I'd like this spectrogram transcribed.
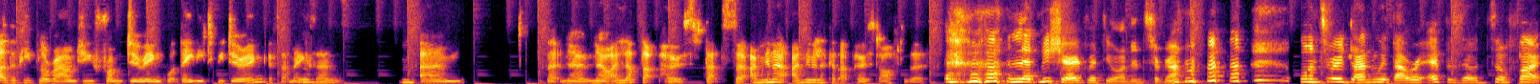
other people around you from doing what they need to be doing, if that makes mm-hmm. sense. Mm-hmm. Um, but no, no, I love that post. That's so. I'm gonna, I'm gonna look at that post after this. Let me share it with you on Instagram once we're done with our episode so far.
